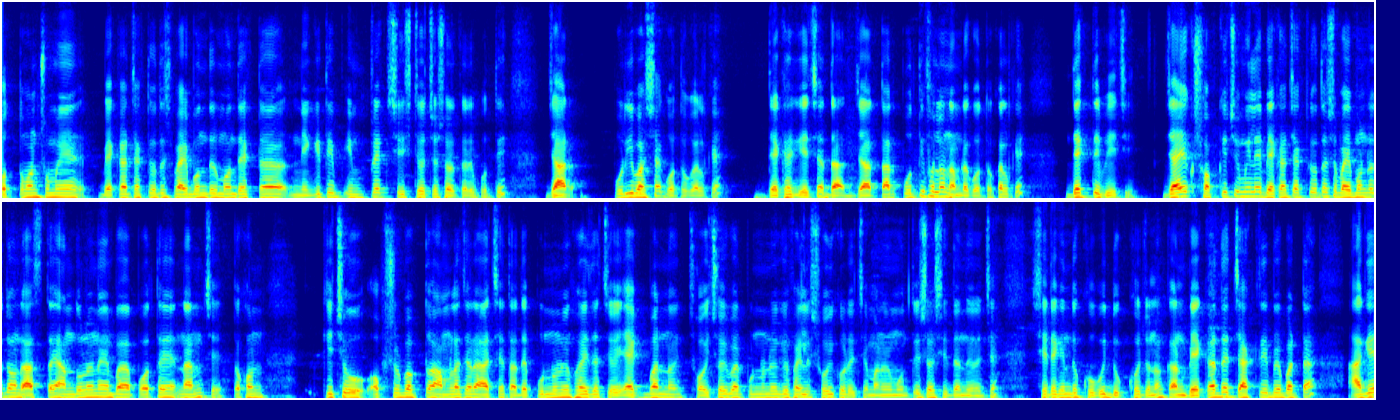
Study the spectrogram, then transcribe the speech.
বর্তমান সময়ে বেকার চাকরি হতে ভাই বোনদের মধ্যে একটা নেগেটিভ ইমপ্যাক্ট সৃষ্টি হচ্ছে সরকারের প্রতি, যার পরিভাষা গতকালকে দেখা গিয়েছে যা তার প্রতিফলন আমরা গতকালকে দেখতে পেয়েছি। যাই হোক সব কিছু মিলে বেকার চাকরি হতে ভাই বোনরা যখন রাস্তায় আন্দোলনে বা পথে নামছে, তখন কিছু অবসরপ্রাপ্ত আমলা যারা আছে, তাদের পুনর্নিয়োগ হয়ে যাচ্ছে। ওই একবার নয়, ছয় ছয়বার পুনর্নিয়োগের ফাইলে সই করেছে মাননীয় মন্ত্রিসভার সিদ্ধান্ত নিয়েছে। সেটা কিন্তু খুবই দুঃখজনক, কারণ বেকারদের চাকরির ব্যাপারটা আগে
